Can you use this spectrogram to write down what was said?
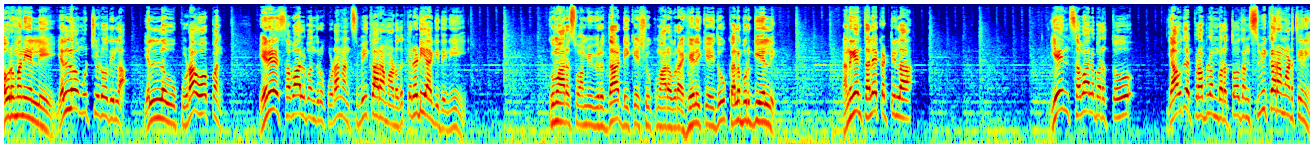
ಅವ್ರ ಮನೆಯಲ್ಲಿ ಎಲ್ಲೋ ಮುಚ್ಚಿಡೋದಿಲ್ಲ. ಎಲ್ಲವೂ ಕೂಡ ಓಪನ್ ಏನೇ ಸವಾಲು ಬಂದರೂ ಕೂಡ ನಾನು ಸ್ವೀಕಾರ ಮಾಡೋದಕ್ಕೆ ರೆಡಿಯಾಗಿದ್ದೀನಿ ಕುಮಾರಸ್ವಾಮಿ ವಿರುದ್ಧ ಡಿ ಕೆ ಶಿವಕುಮಾರ್ ಅವರ ಹೇಳಿಕೆ ಇದು ಕಲಬುರಗಿಯಲ್ಲಿ. ನನಗೇನು ತಲೆ ಕಟ್ಟಿಲ್ಲ? ಏನು ಸವಾಲು ಬರುತ್ತೋ, ಯಾವುದೇ ಪ್ರಾಬ್ಲಮ್ ಬರುತ್ತೋ ಅದನ್ನು ಸ್ವೀಕಾರ ಮಾಡ್ತೀನಿ.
